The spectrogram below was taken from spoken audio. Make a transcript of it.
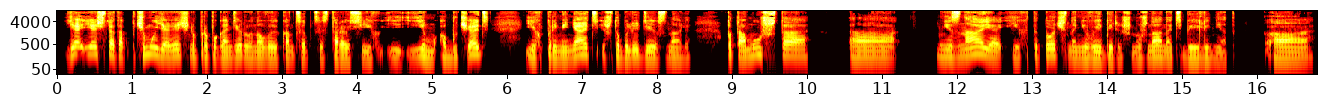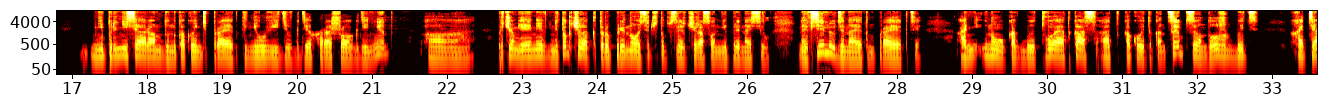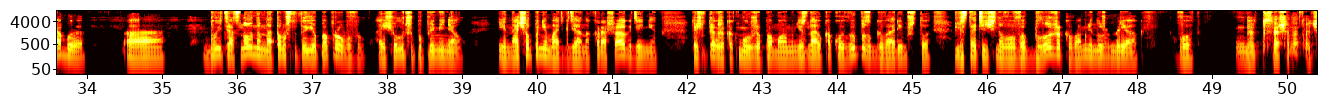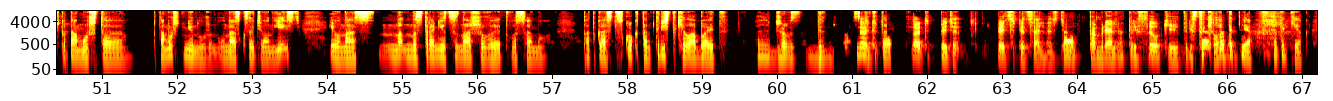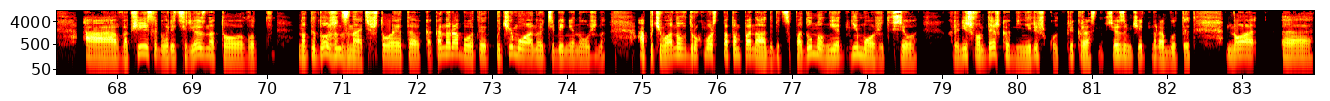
я, я считаю так, почему я вечно пропагандирую новые концепции, стараюсь их и, им обучать, их применять, и чтобы люди их знали. Потому что а, не зная их, ты точно не выберешь, нужна она тебе или нет. А, не принеся рамду на какой-нибудь проект и не увидев, где хорошо, а где нет, а, причем я имею в виду не только человек, который приносит, чтобы в следующий раз он не приносил, но и все люди на этом проекте. Они, ну, как бы твой отказ от какой-то концепции, он должен быть хотя бы а, быть основанным на том, что ты ее попробовал, а еще лучше поприменял. И начал понимать, где она хороша, а где нет. Точно так же, как мы уже, по-моему, не знаю, какой выпуск, говорим, что для статичного веб-бложика вам не нужен React. Вот. Да, совершенно точно. Потому что потому что не нужен. У нас, кстати, он есть, и у нас на, на странице нашего этого самого подкаста сколько там, 300 килобайт э, Java, ну, это, ну, это 5, 5 специально сделал. Да. Там реально три ссылки и 300 это, килобайт. Это кек, это кек. А вообще, если говорить серьезно, то вот но ты должен знать, что это, как оно работает, почему оно тебе не нужно, а почему оно вдруг может потом понадобиться. Подумал, нет, не может, все хранишь в МДшках, генеришь код. Прекрасно, все замечательно работает. Но э,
